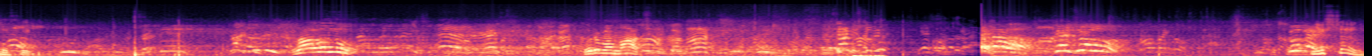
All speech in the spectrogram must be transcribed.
O chuj. Brawo mu! Kurwa mać! Nie szczeli.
